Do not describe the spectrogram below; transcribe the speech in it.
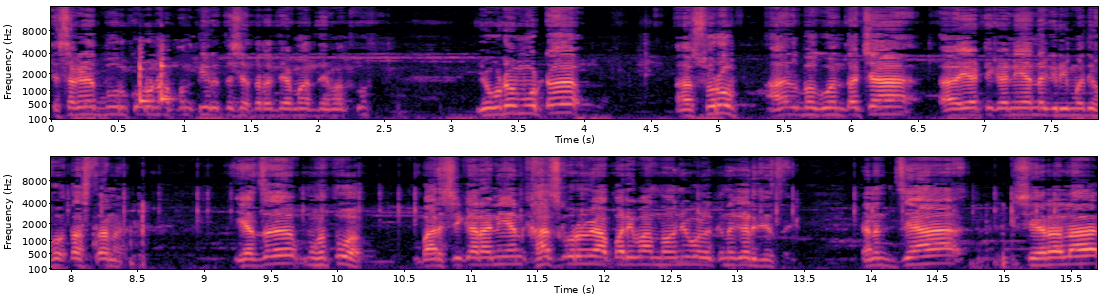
त्या सगळ्या दूर करून आपण तीर्थक्षेत्राच्या माध्यमातून एवढं मोठं स्वरूप आज भगवंताच्या या ठिकाणी या नगरीमध्ये होत असताना याचं महत्त्व बार्शीकरांनी आणि खास करून व्यापारी बांधवांनी ओळखणं गरजेचं आहे. कारण ज्या शहराला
